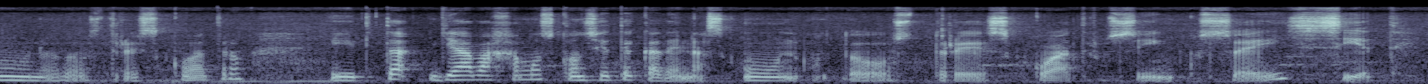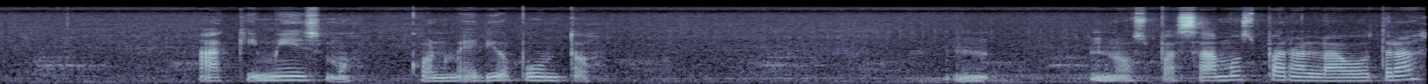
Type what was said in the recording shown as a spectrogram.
1 2 3 4 y ahorita ya bajamos con 7 cadenas. 1 2 3 4 5 6 7 aquí mismo con medio punto. Nos pasamos para la otra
